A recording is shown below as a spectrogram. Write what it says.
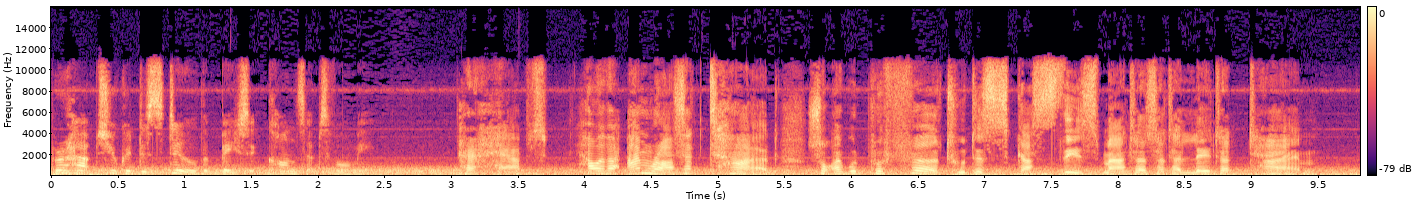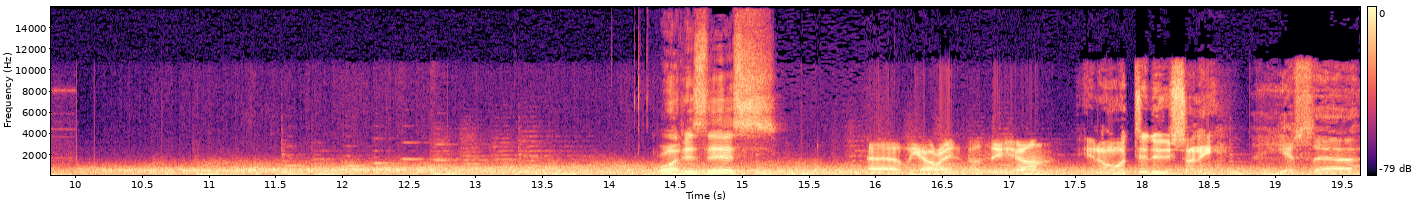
Perhaps you could distill the basic concepts for me. Perhaps. However, I'm rather tired, so I would prefer to discuss these matters at a later time. What is this? Uh, we are in position. You know what to do, Sonny. Yes, sir.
